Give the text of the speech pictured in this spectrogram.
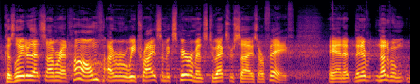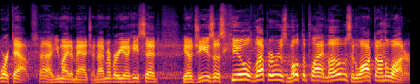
because later that summer at home, I remember we tried some experiments to exercise our faith. And it, never, none of them worked out, uh, you might imagine. I remember you know, he said, you know, Jesus healed lepers, multiplied loaves, and walked on the water.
